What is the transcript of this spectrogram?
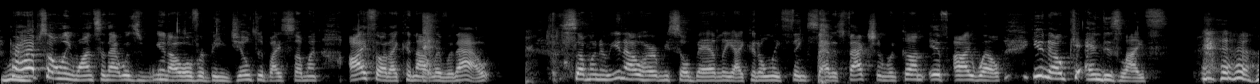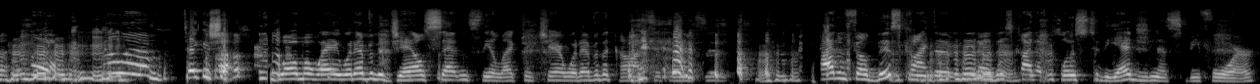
hmm. perhaps only once, and that was, you know, over being jilted by someone I thought I could not live without. Someone who, you know, hurt me so badly, I could only think satisfaction would come if I, well, you know, end his life. Kill him, take a shot and blow him away, whatever the jail sentence, the electric chair, whatever the consequences. I hadn't felt this kind of, you know, this kind of close to the edgeness before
